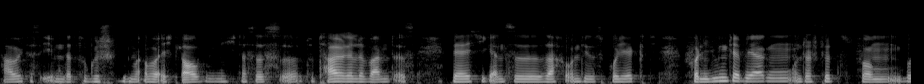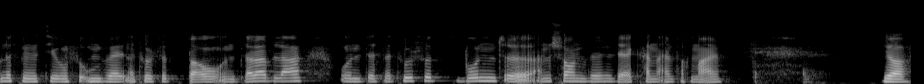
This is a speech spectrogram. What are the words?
habe ich das eben dazu geschrieben, aber ich glaube nicht, dass es äh, total relevant ist, wäre ich die ganze Sache und dieses Projekt von den Jugendherbergen unterstützt vom Bundesministerium für Umwelt, Naturschutz, Bau und bla bla bla und das Naturschutzbund äh, anschauen will, der kann einfach mal ja,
